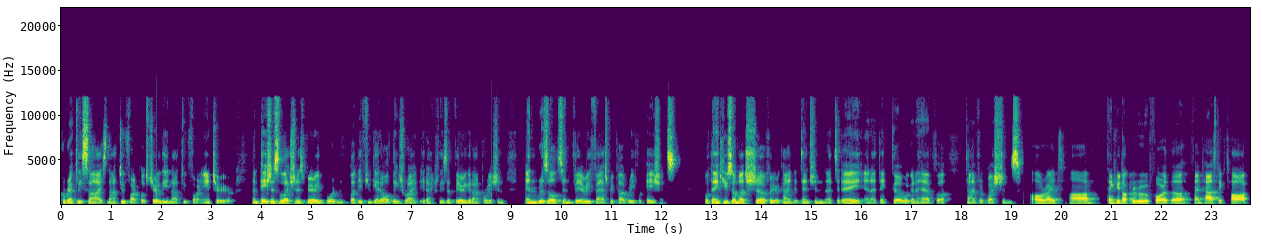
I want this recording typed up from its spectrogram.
correctly sized, not too far posteriorly, not too far anterior. And patient selection is very important, but if you get all things right, it actually is a very good operation and results in very fast recovery for patients. Well, thank you so much uh, for your kind attention uh, today. And I think uh, we're going to have uh, time for questions. All right. Um, thank you, Dr. Riew, for the fantastic talk.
